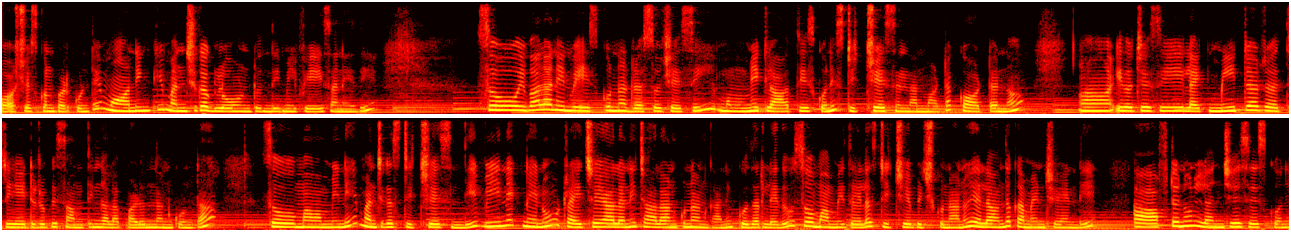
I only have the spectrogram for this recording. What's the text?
వాష్ చేసుకొని పడుకుంటే మార్నింగ్కి మంచిగా గ్లో ఉంటుంది మీ ఫేస్ అనేది. సో ఇవాళ నేను వేసుకున్న డ్రెస్ వచ్చేసి మా మమ్మీ క్లాత్ తీసుకొని స్టిచ్ చేసింది అనమాట కాటన్ ఇది వచ్చేసి like metre three eighty rupees something అలా పడుంది అనుకుంటా సో మా మమ్మీని మంచిగా స్టిచ్ చేసింది. వీనెక్ నేను ట్రై చేయాలని చాలా అనుకున్నాను కానీ కుదరలేదు. సో మమ్మీతో ఇలా స్టిచ్ చేయించుకున్నాను ఎలా ఉందో కమెంట్ చేయండి. ఆఫ్టర్నూన్ లంచ్ చేసేసుకొని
